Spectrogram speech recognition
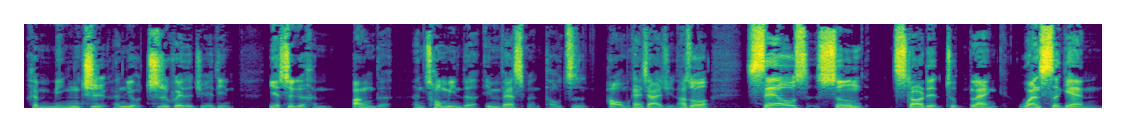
很明智、很有智慧的决定，也是个很棒的。很聪明的 investment 投资。好，我们看下一句，他说，Sales soon started to blank once again,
